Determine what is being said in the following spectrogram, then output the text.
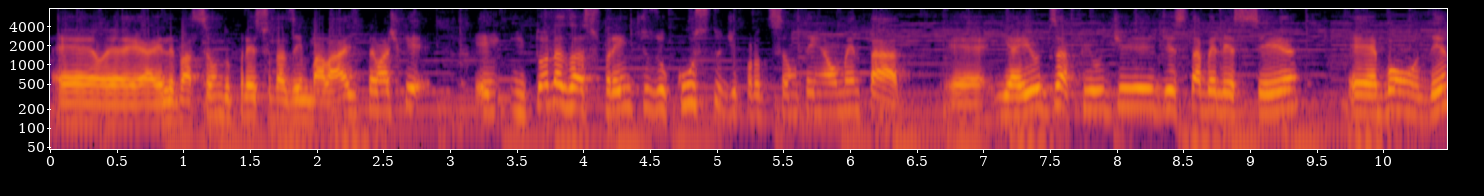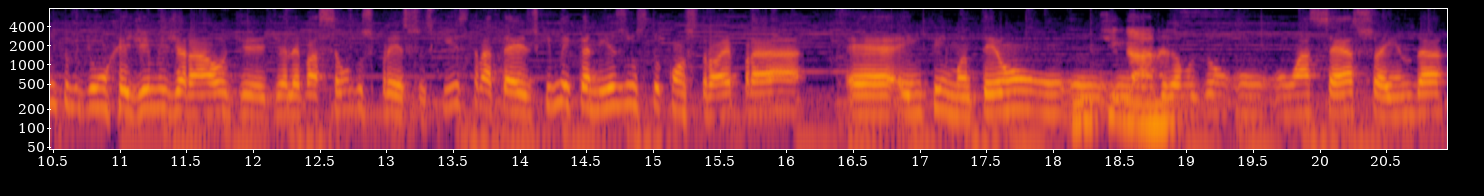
é, é, a elevação do preço das embalagens. Então acho que em, em todas as frentes o custo de produção tem aumentado. É, e aí o desafio de, de estabelecer, é, bom, dentro de um regime geral de, de, elevação dos preços, que estratégias, que mecanismos tu constrói para, é, enfim, manter um, um, um né? digamos, um, um, acesso ainda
